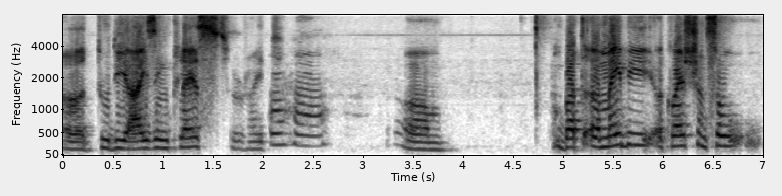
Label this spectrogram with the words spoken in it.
2d Ising class right mm-hmm. Um, but uh, maybe a question. So,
